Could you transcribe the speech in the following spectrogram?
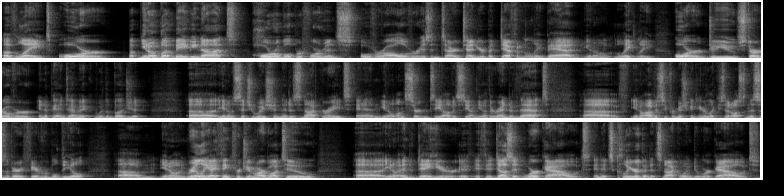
of late or, but, you know, but maybe not horrible performance overall over his entire tenure, but definitely bad, you know, lately? Or do you start over in a pandemic with a budget uh, you know, situation that is not great, and you know, uncertainty obviously on the other end of that. Uh, you know, obviously for Michigan here, like you said, Austin, this is a very favorable deal. Um, you know, and really, I think for Jim Harbaugh too. Uh, you know, end of day here. If, if it doesn't work out, and it's clear that it's not going to work out,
